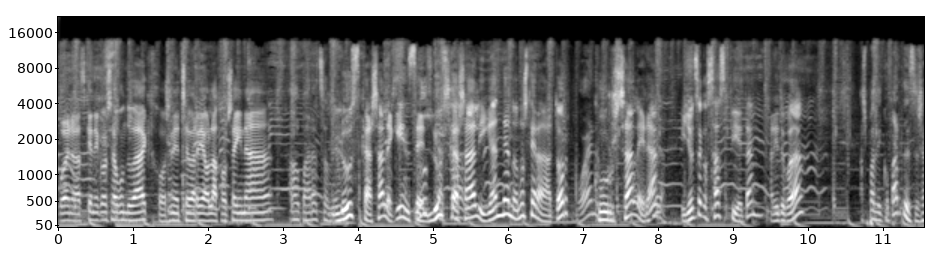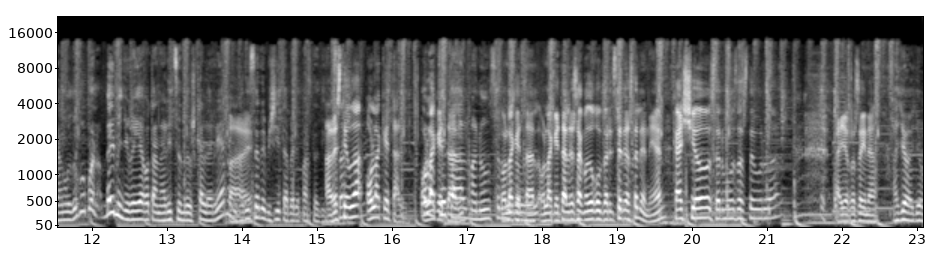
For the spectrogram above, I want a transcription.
Bueno, azkeneko segunduak, Josen Etxeberria, hola Joseina. Hau, paratxalde. Luz Kasalekin, ze Luz Luz Casal. Kasal igandean donostiara dator, Bueno. kursalera, ilontzeko zazpietan, arituko da? Aspaldiko partez esango dugu, bueno, behin baino gehiagotan aritzen da Euskal Herria, baina Bai. berriz ere bisita bere partetik. Abeste da, hola, ¿qué tal? Hola, ¿qué tal, Manu? Hola, ¿qué tal? Hola, ¿qué tal? Esango dugu berriz ere astelenean. Kaixo, zer muz aste burua? Aio, Joseina. Aio, aio.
